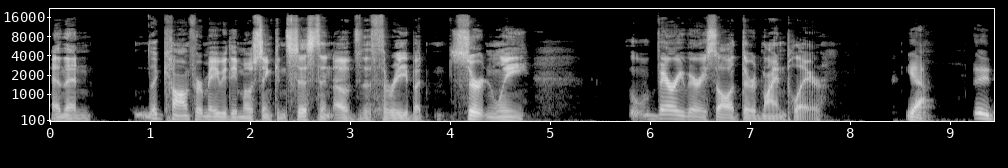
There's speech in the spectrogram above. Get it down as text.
And then the Compher maybe the most inconsistent of the three, but certainly very, very solid third line player. Yeah. It,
